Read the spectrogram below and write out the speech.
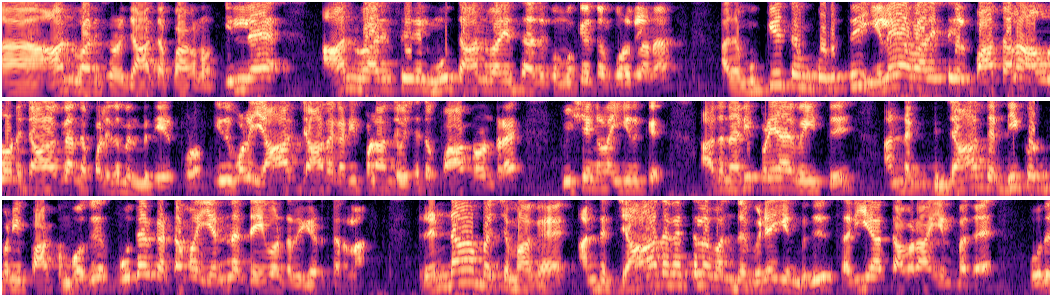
ஆஹ், ஆண் வாரிசோட ஜாதகத்தை பார்க்கணும். இல்ல ஆண் வாரிசுகள் மூத்த ஆண் வாரிசு அதுக்கு முக்கியத்துவம் கொடுக்கலன்னா அதை முக்கியத்துவம் கொடுத்து இளைய வாரிசுகள் பார்த்தாலும் அவங்களோட ஜாதகத்துல அந்த பலிதம் என்பது ஏற்படும். இது போல யார் ஜாதக அடிப்படையில் அந்த விஷயத்தை பார்க்கணுன்ற விஷயங்கள்லாம் இருக்கு. அதன் அடிப்படையா வைத்து அந்த ஜாதத்தை டீகோட் பண்ணி பார்க்கும்போது முதற்கட்டமா என்ன தெய்வம்ன்றது எடுத்துடலாம். இரண்டாம் பட்சமாக அந்த ஜாதகத்துல வந்த விடை என்பது சரியா தவறா என்பதை ஒரு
